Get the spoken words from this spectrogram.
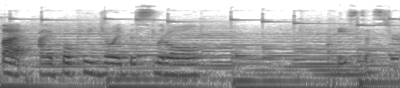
But I hope you enjoyed this little taste tester.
